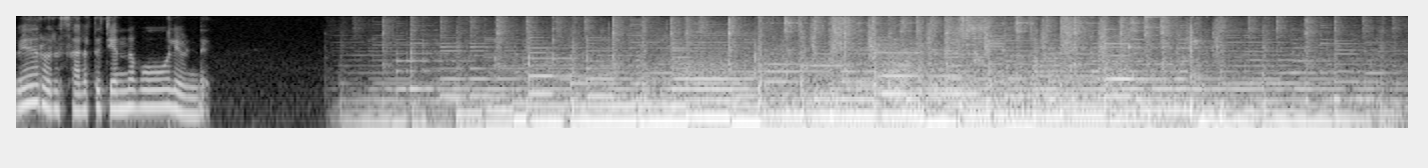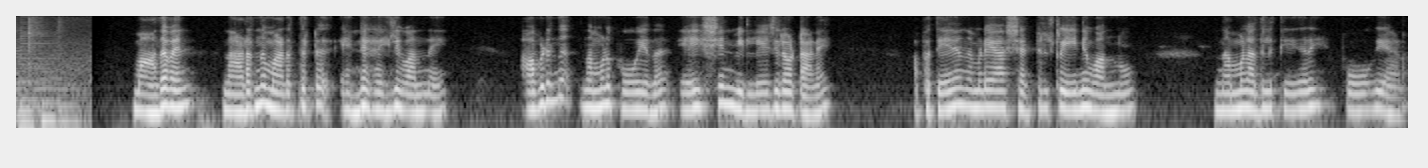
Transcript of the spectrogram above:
വേറൊരു സ്ഥലത്ത് ചെന്ന പോലെയുണ്ട് മാധവൻ നടന്ന് മടുത്തിട്ട് എന്റെ കയ്യിൽ വന്നേ. അവിടുന്ന് നമ്മൾ പോയത് ഏഷ്യൻ വില്ലേജിലോട്ടാണേ. അപ്പോഴത്തേനും നമ്മുടെ ആ ഷട്ടിൽ ട്രെയിന് വന്നു. നമ്മൾ അതിൽ കയറി പോവുകയാണ്.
